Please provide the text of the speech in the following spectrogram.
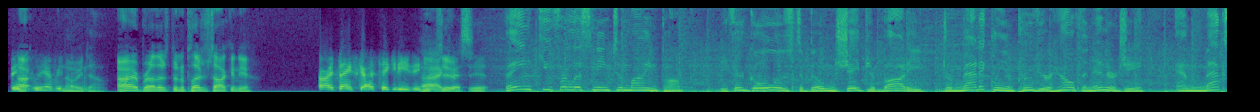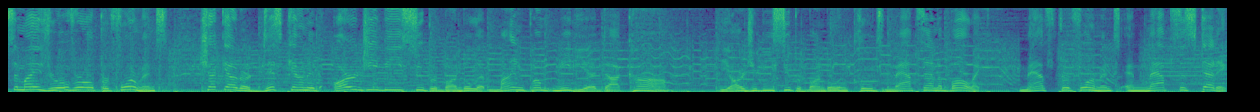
basically everything. No, we don't. All right, brother. It's been a pleasure talking to you. All right, thanks, guys. Take it easy. All right, too. Chris. Thank you for listening to Mind Pump. If your goal is to build and shape your body, dramatically improve your health and energy, and maximize your overall performance, check out our discounted RGB Super Bundle at mindpumpmedia.com. The RGB Super Bundle includes MAPS Anabolic, MAPS Performance, and MAPS Aesthetic.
